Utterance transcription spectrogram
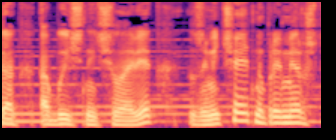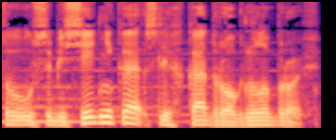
как обычный человек замечает, например, что у собеседника слегка дрогнула бровь.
